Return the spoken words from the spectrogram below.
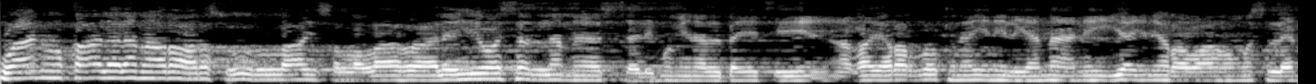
وعنه قال لما رأى رسول الله صلى الله عليه وسلم يستلم من البيت غير الركنين اليمانيين رواه مسلم.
